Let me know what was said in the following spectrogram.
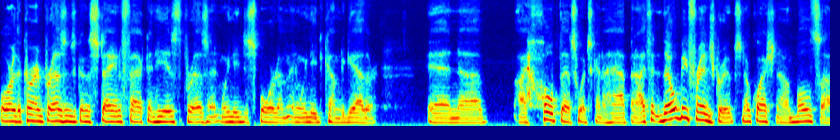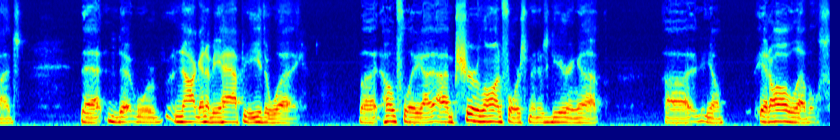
Or the current president is going to stay in effect, and he is the president. We need to support him, and we need to come together and uh, I hope that's what's going to happen. I think there will be fringe groups, no question, on both sides that that were not going to be happy either way. But hopefully, I, I'm sure law enforcement is gearing up, uh, you know, at all levels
